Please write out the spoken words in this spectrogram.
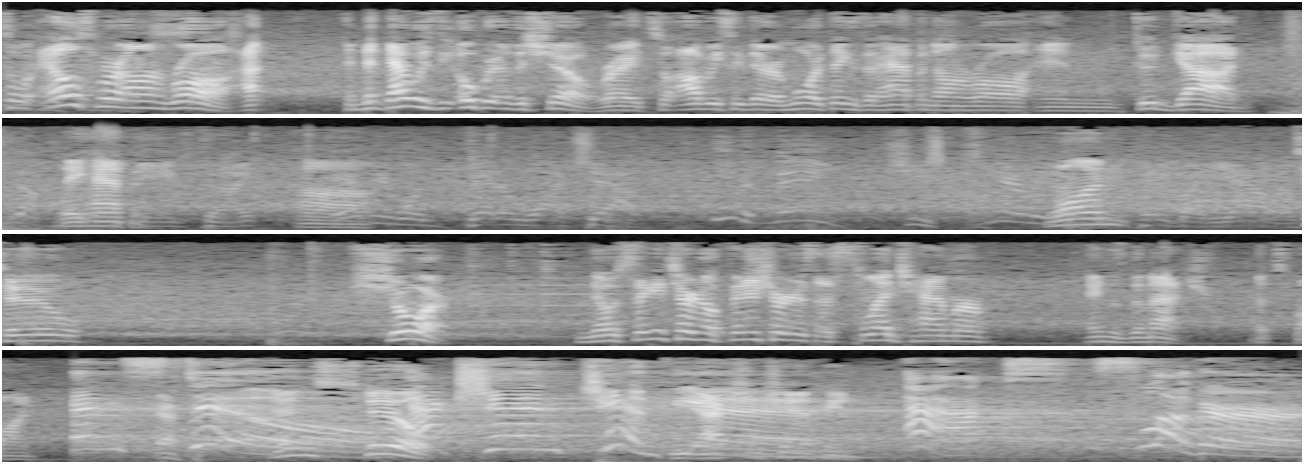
So elsewhere on Raw, I, and that, that was the opening of the show, right? So obviously there are more things that happened on Raw, and good God, they happened. Uh, one, two, sure. No signature, no finisher, just a sledgehammer ends the match. That's fine. And still, and still, Action Champion. The Action Champion. Axe Slugger.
